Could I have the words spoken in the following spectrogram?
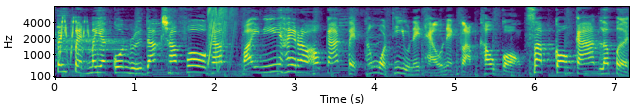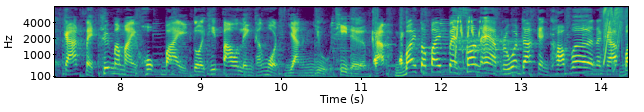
เป็นเป็ดมายากลหรือ duck shuffle ครับใบนี้ให้เราเอาการ์ดเป็ดทั้งหมดที่อยู่ในแถวเนี่ยกลับเข้ากองสับกองการ์ดแล้วเปิดการ์ดเป็ดขึ้นมาใหม่ 6 ใบ โดยที่เป้าเล็งทั้งหมดยังอยู่ที่เดิมครับใบต่อไปเป็ดซ่อนแอบหรือว่า duck and cover นะครับ ใบ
